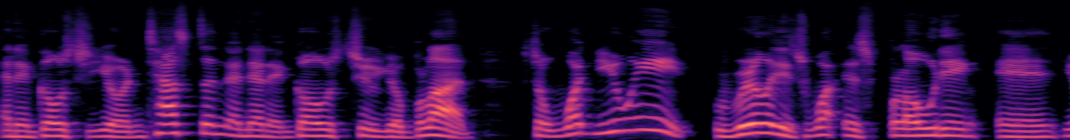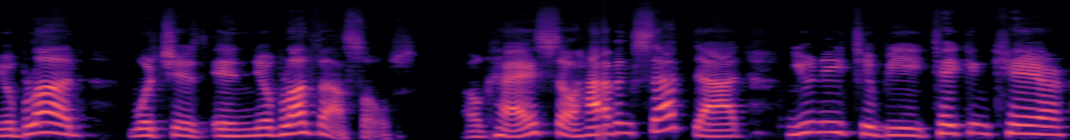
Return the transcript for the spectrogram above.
and it goes to your intestine and then it goes to your blood. So what you eat really is what is floating in your blood, which is in your blood vessels. Okay. So having said that, you need to be taking care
